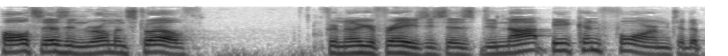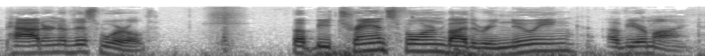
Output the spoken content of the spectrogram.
Paul says in Romans 12, familiar phrase. He says, Do not be conformed to the pattern of this world, but be transformed by the renewing of your mind.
